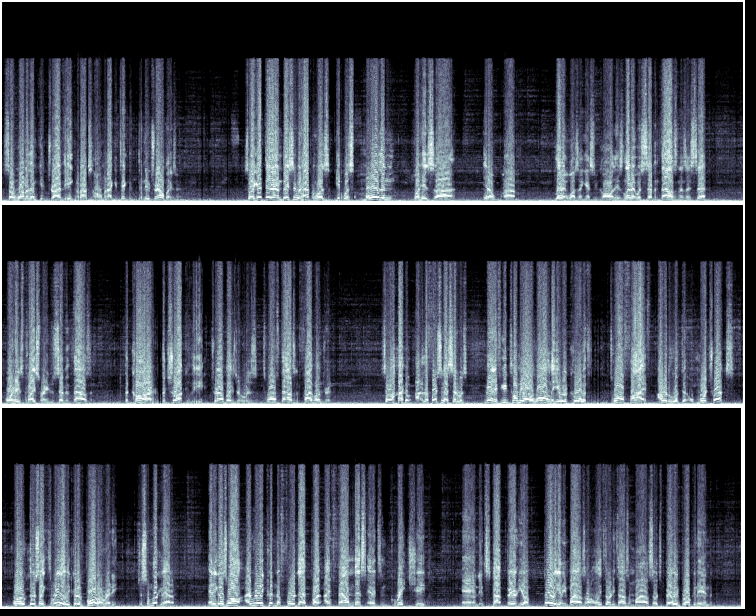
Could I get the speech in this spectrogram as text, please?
so one of them could drive the Equinox home, and I could take the, the new Trailblazer. So I get there, and basically what happened was it was more than what his, uh, you know, um, limit was. I guess you call it. His limit was seven thousand, as I said, or his price range was seven thousand. The car, the truck, the Trailblazer was twelve thousand five hundred. So I, I, the first thing I said was, "Man, if you'd told me all along that you were cool with twelve five, I would have looked at more trucks. Or there's like three that we could have bought already, just from looking at them." And he goes, "Well, I really couldn't afford that, but I found this, and it's in great shape, and it's got barely, you know, barely any miles on, only thirty thousand miles, so it's barely broken in.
